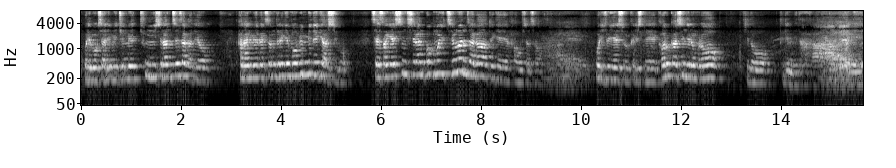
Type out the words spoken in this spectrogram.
우리 목사님이 주님의 충실한 제자가 되어 하나님의 백성들에게 모범이 되게 하시고 세상의 신실한 복음의 증언자가 되게 하옵소서. 우리 주 예수 그리스도의 거룩하신 이름으로 기도드립니다. 아멘.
